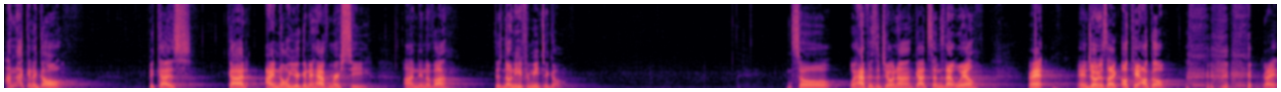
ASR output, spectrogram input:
I'm not going to go because, God, I know you're going to have mercy on Nineveh. There's no need for me to go. And so, what happens to Jonah? God sends that whale, right? And Jonah's like, okay, I'll go. right?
